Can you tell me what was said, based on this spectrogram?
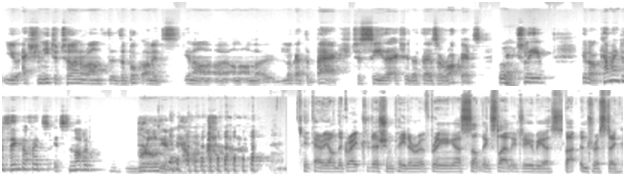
you actually need to turn around the, the book on its, you know, on, on the look at the back to see that actually that there's a rocket. Mm. Actually, you know, coming to think of it, it's not a brilliant cover. you carry on the great tradition, Peter, of bringing us something slightly dubious but interesting.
